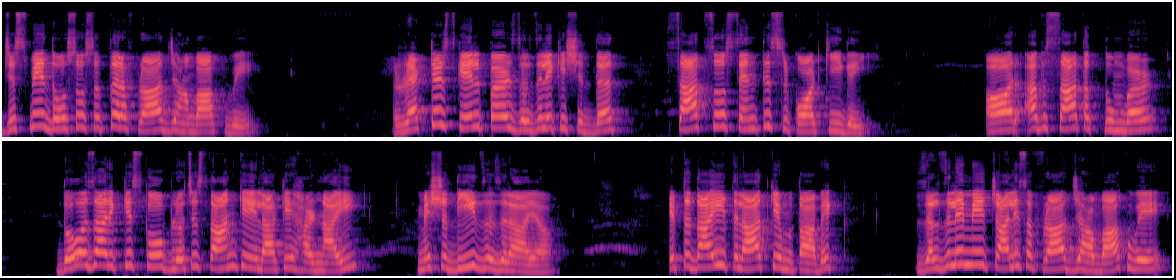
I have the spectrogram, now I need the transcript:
जिसमें 270 अफराद जहाँ बाक हुए। रेक्टर स्केल पर जल्जिले की शिद्दत सात रिकॉर्ड की गई। और अब 7 अक्टूबर 2021 को बलूचिस्तान के इलाके हरनाई में शदीद जल्जला आया। इब्तदाई इतलात के मुताबिक जल्जले में 40 अफराद जहाँ बाक हुए,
